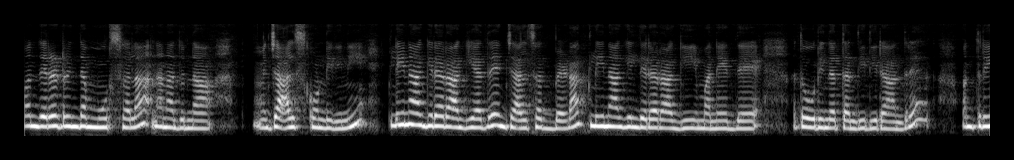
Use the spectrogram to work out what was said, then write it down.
ಒಂದೆರಡರಿಂದ ಮೂರು ಸಲ ನಾನು ಅದನ್ನು ಜಾಲಿಸ್ಕೊಂಡಿದ್ದೀನಿ ಕ್ಲೀನಾಗಿರೋ ರಾಗಿ ಆದರೆ ಜಾಲಿಸೋದು ಬೇಡ. ಕ್ಲೀನಾಗಿಲ್ದಿರೋ ರಾಗಿ ಮನೆಯದೇ ಅಥವಾ ಊರಿಂದ ತಂದಿದ್ದೀರಾ ಅಂದರೆ ಒಂದು ತ್ರೀ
